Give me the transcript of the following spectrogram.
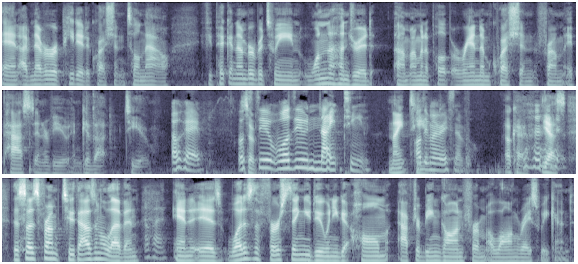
and I've never repeated a question until now. If you pick a number between one and hundred, um, I'm going to pull up a random question from a past interview and give that to you. okay. Let's So- do we'll do 19. Nineteen. I'll do my race number. Okay. Yes. This was from 2011. Okay. And it is what is the first thing you do when you get home after being gone from a long race weekend?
